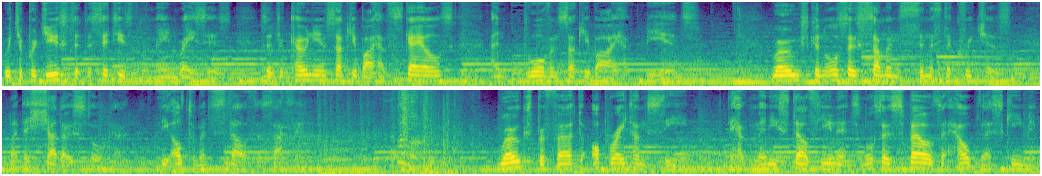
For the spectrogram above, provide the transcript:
which are produced at the cities of the main races, so draconian succubi have scales, and dwarven succubi have beards. Rogues can also summon sinister creatures, like the Shadow Stalker, the ultimate stealth assassin. Rogues prefer to operate unseen. They have many stealth units and also spells that help their scheming.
